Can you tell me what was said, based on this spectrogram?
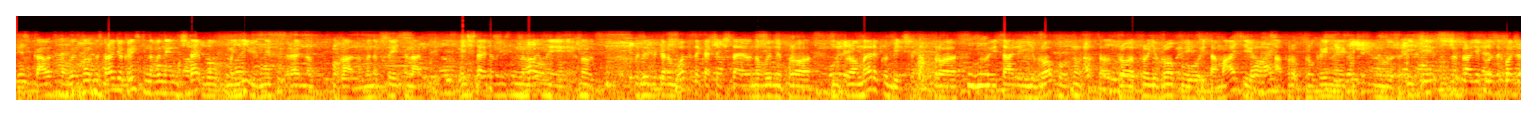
цікавих новин. Ну, насправді українські новини я не читаю, бо мені від них реально погано, мене псується настрій. Я читаю там різні новини, ну, специфіка роботи така, що читаю новини про, ну, про Америку більше, там, про, про Італію, Європу, ну, тобто про, про Європу і там Азію, а про, про Україну якось не дуже. І, і насправді, коли заходжу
